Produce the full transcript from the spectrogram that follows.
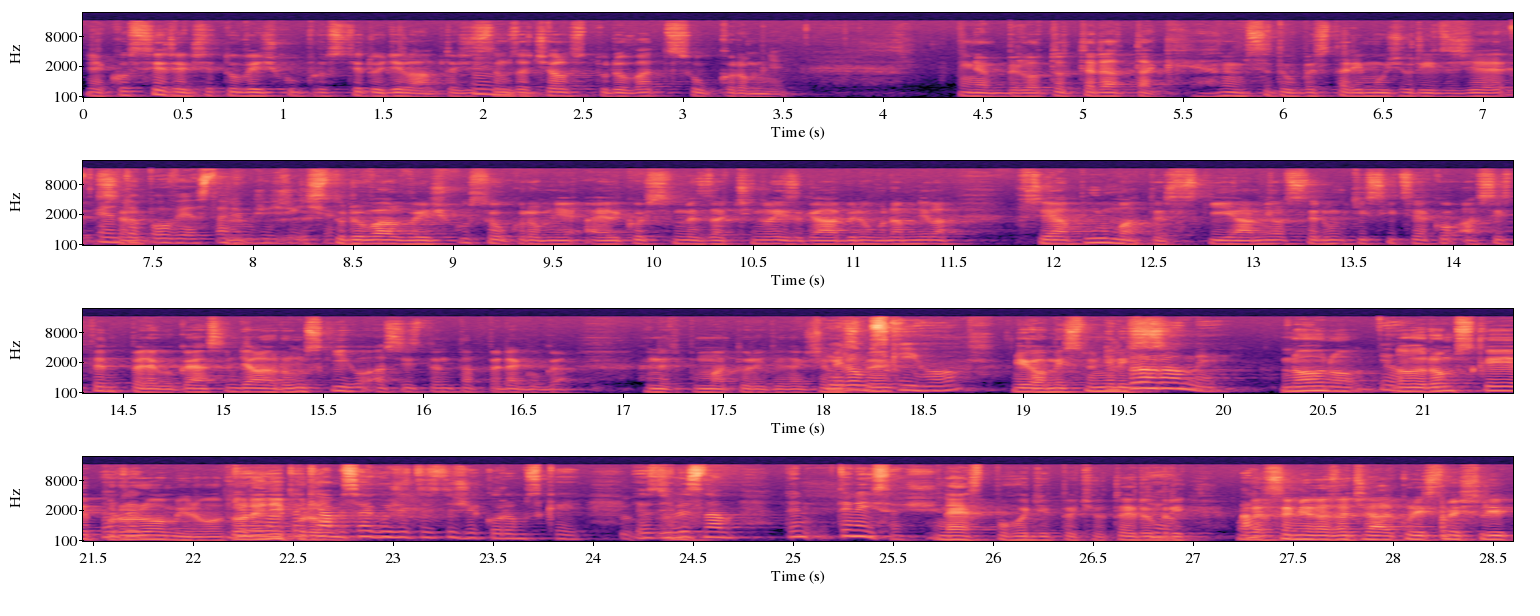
jako si řekl, že tu výšku prostě dodělám, takže hmm. jsem začal studovat soukromně. Bylo to teda tak, nevím, si to vůbec tady můžu říct, že Jen jsem to pověz, tady můžeš říct. studoval výšku soukromně a jelikož jsme začínali s Gábinou, ona měla tři a půl mateřský, já měl sedm tisíc jako asistent pedagoga, já jsem dělal romského asistenta pedagoga hned po maturitě. Takže my romskýho? Jsme, jo, my jsme měli... Pro Romy. No, no, no romský je pro no, Romy, no, to jo, není tak pro... já myslím, jako, že ty jsi jako romský. Já si bys nám, ty, ty nejseš. Ne, v pohodě, Pečo, to je dobrý. Jo. Ona se mě na začátku, když jsme šli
